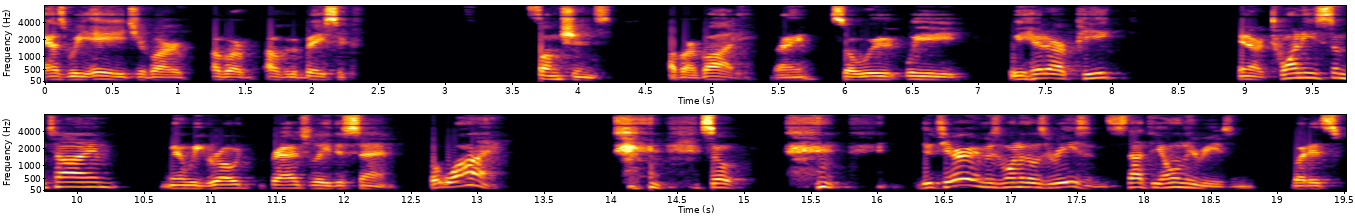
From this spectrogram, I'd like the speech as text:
as we age of our of our of the basic functions of our body, right? So we we we hit our peak in our 20s sometime and we grow gradually descend. But why? so deuterium is one of those reasons. It's not the only reason, but it's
